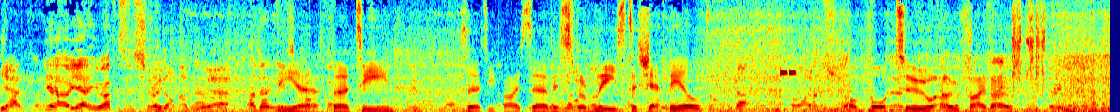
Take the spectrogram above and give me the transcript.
Yeah. Yeah, oh yeah, you have to If you straighten. don't know, yeah. I don't use The uh, 13 35 service from Leeds to Sheffield. On board 20050.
